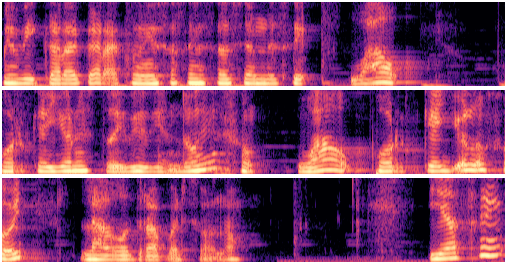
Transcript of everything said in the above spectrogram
me vi cara a cara con esa sensación de decir, wow, ¿por qué yo no estoy viviendo eso? Wow, ¿por qué yo no soy la otra persona? Y hace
